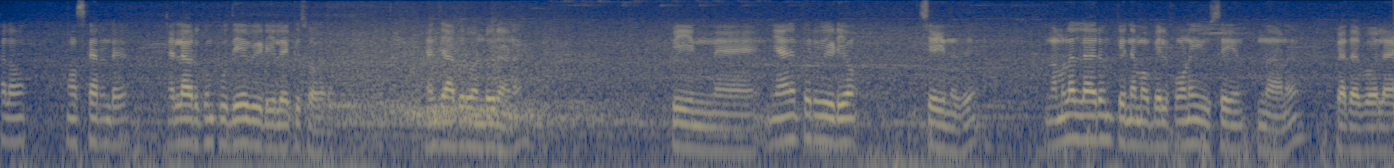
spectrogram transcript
ഹലോ നമസ്കാരമുണ്ട്. എല്ലാവർക്കും പുതിയ വീഡിയോയിലേക്ക് സ്വാഗതം. ഞാൻ ജാബിർ വണ്ടൂരാണ്. പിന്നെ ഞാനിപ്പോൾ ഒരു വീഡിയോ ചെയ്യുന്നത്. നമ്മളെല്ലാവരും പിന്നെ മൊബൈൽ ഫോൺ യൂസ് ചെയ്യുന്നതാണ്. ഇപ്പം അതേപോലെ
